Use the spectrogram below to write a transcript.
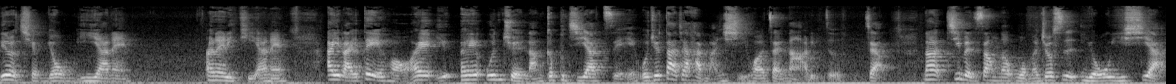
你有穿游泳衣啊呢。安那里提安呢？哎，来对吼，哎哎，温泉哪个不积啊？贼，我觉得大家还蛮喜欢在那里的。这样，那基本上呢，我们就是游一下，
